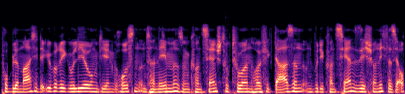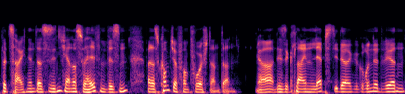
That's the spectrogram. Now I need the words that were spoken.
Problematik der Überregulierung, die in großen Unternehmen, so in Konzernstrukturen häufig da sind und wo die Konzerne sich schon nicht, das ist ja auch bezeichnen, dass sie sich nicht anders zu helfen wissen, weil das kommt ja vom Vorstand dann. Ja, diese kleinen Labs, die da gegründet werden,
